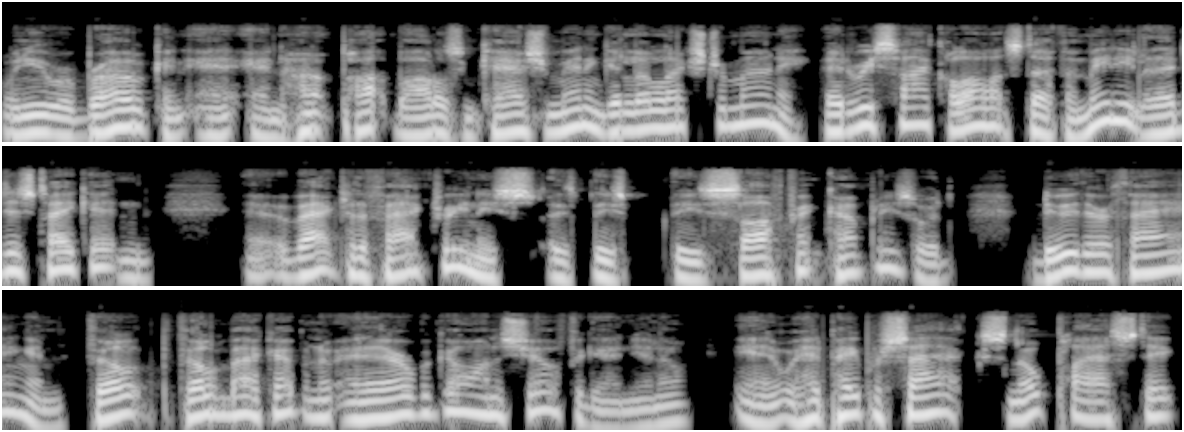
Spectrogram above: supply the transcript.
when you were broke and, and, and hunt pop bottles and cash them in and get a little extra money. They'd recycle all that stuff immediately. They'd just take it and uh, back to the factory, and these these these soft drink companies would do their thing and fill fill them back up, and, and there we go on the shelf again, you know. And we had paper sacks, no plastic,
